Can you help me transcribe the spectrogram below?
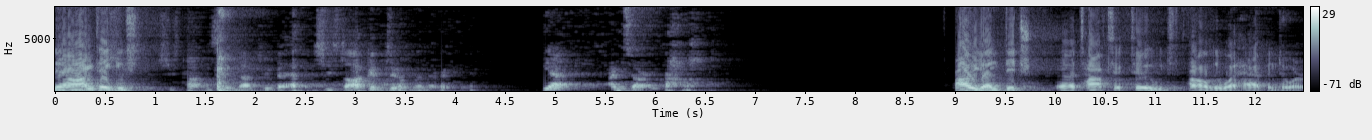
Now I'm thinking, She's talking to him not too bad. She's talking to him and everything. Yeah, I'm sorry. probably on ditch uh, toxic too, which is probably what happened to her.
